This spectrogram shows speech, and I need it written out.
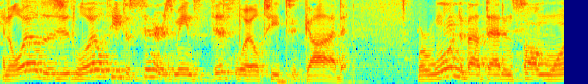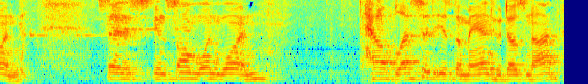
And loyalty to sinners means disloyalty to God. We're warned about that in Psalm 1. It says in Psalm 1 1, How blessed is the man who does not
